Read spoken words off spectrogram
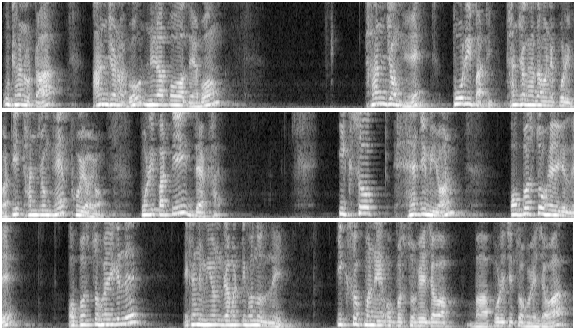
উঠানোটা আঞ্জনাগো, নিরাপদ এবং থানজংহে পরিপাটি। থানজং হাদা মানে পরিপাটি, থানজংহে ফুয়য় পরিপাটি দেখায়। ইকসোক হ্যাজিমিয়ন অভ্যস্ত হয়ে গেলে, অভ্যস্ত হয়ে গেলে এখানে মিয়ন গ্রামারটি হলো লে। ইকসোক মানে অভ্যস্ত হয়ে যাওয়া বা পরিচিত হয়ে যাওয়া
